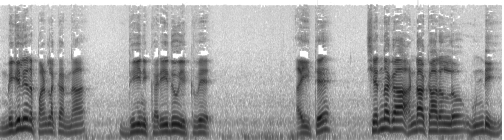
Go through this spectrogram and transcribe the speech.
మిగిలిన పండ్ల కన్నా దీని ఖరీదు ఎక్కువే. అయితే చిన్నగా అండాకారంలో ఉండి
